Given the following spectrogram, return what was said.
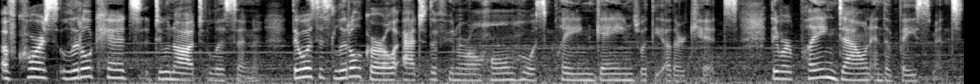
Of course, little kids do not listen. There was this little girl at the funeral home who was playing games with the other kids. They were playing down in the basement.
